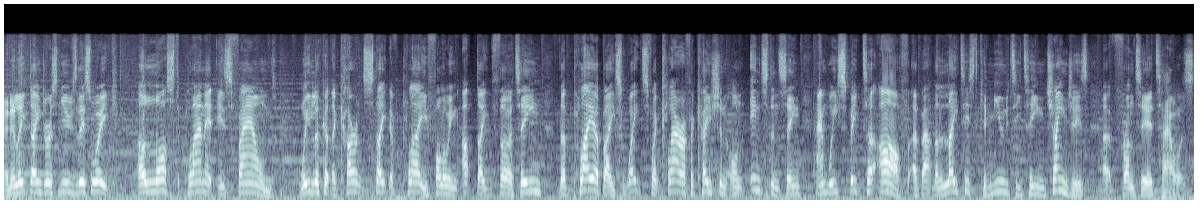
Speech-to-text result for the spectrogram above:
In Elite Dangerous news this week a lost planet is found. We look at the current state of play following update 13, the player base waits for clarification on instancing and we speak to Arf about the latest community team changes at Frontier Towers.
